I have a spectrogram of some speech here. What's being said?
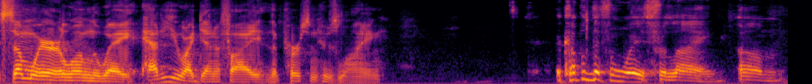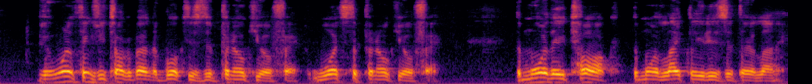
Somewhere along the way, how do you identify the person who's lying? A couple different ways for lying. Um, you know, one of the things we talk about in the book is the Pinocchio effect. What's the Pinocchio effect? the more they talk, the more likely it is that they're lying.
